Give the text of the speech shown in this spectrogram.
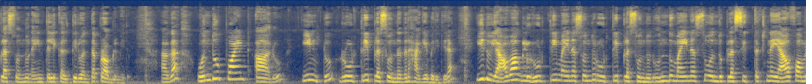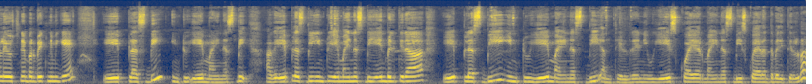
ಪ್ಲಸ್ ಒಂದು ನೈನ್ತಲ್ಲಿ ಕಲ್ತಿರುವಂಥ ಪ್ರಾಬ್ಲಮ್ ಇದು. ಆಗ ಒಂದು ಪಾಯಿಂಟ್ ಆರು ಇಂಟು ರೂಟ್ ತ್ರೀ ಪ್ಲಸ್ ಒಂದು ಅಂದರೆ ಹಾಗೆ ಬರೀತೀರಾ? ಇದು ಯಾವಾಗಲೂ ರೂಟ್ ತ್ರೀ ಮೈನಸ್ ಒಂದು ರೂಟ್ ತ್ರೀ ಪ್ಲಸ್ ಒಂದು ಒಂದು ಮೈನಸ್ಸು ಒಂದು ಪ್ಲಸ್ ಇದ್ದ ತಕ್ಷಣ ಯಾವ ಫಾರ್ಮುಲಾ ಯೋಚನೆ ಬರಬೇಕು ನಿಮಗೆ? A plus B into A minus B ಆಗ A plus B into A minus B ಏನು ಬರಿತೀರಾ? A plus B into A minus B ಅಂತ ಹೇಳಿದ್ರೆ ನೀವು A square minus B square ಅಂತ ಬರೀತೀರಲ್ವಾ?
